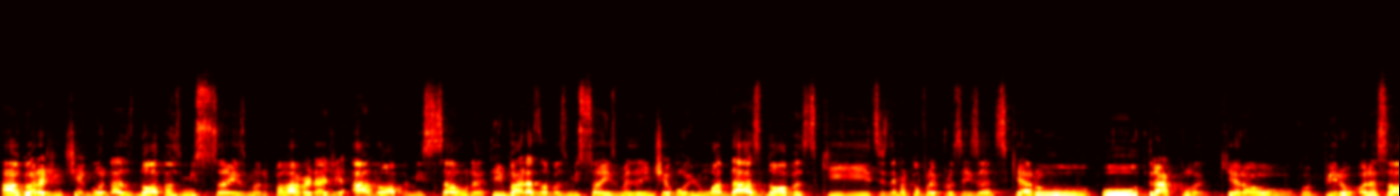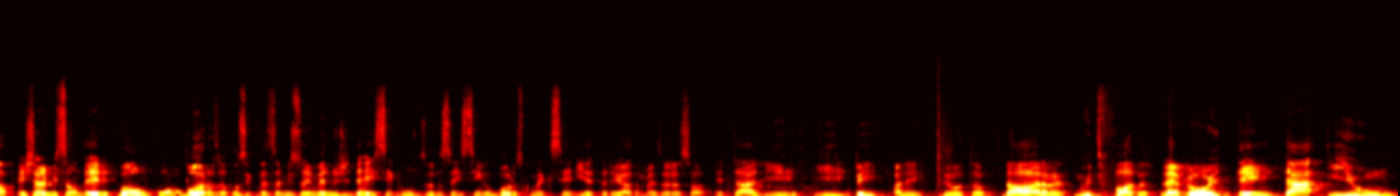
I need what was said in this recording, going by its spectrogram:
agora a gente chegou nas novas missões, mano. Falar a verdade, a nova missão, né? Tem várias novas missões, mas a gente chegou em uma das novas, que... Vocês lembram que eu falei pra vocês antes? Que era o, o Drácula, que era o vampiro? Olha só, a gente tá na missão dele. Bom, com o Boros eu consigo fazer essa missão em menos de 10 segundos. Eu não sei sem o Boros como é que seria, tá ligado? Mas olha só, ele tá ali e... Pei, olha aí, derrotamos. Da hora, né? Muito foda. Level 81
